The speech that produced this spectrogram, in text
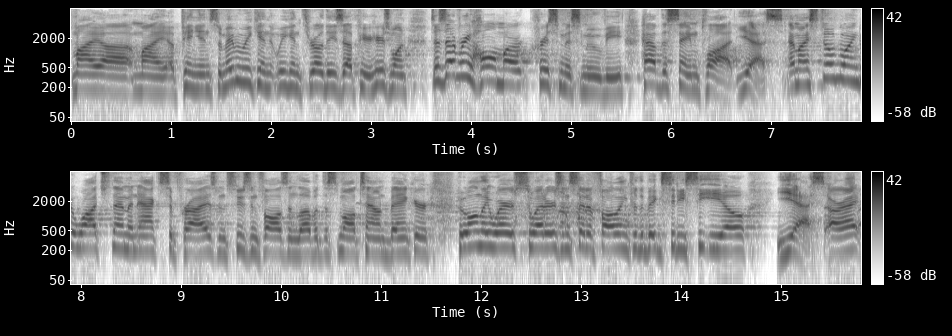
my uh, my opinion. So maybe we can we can throw these up here. Here's one. Does every Hallmark Christmas movie have the same plot? Yes. Am I still going to watch them and act surprised when Susan falls in love with the small town banker who only wears sweaters instead of falling for the big city CEO? Yes. All right.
